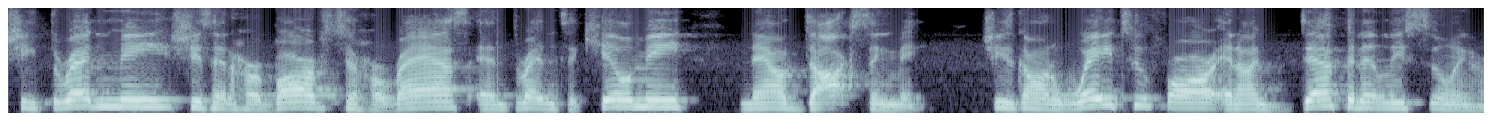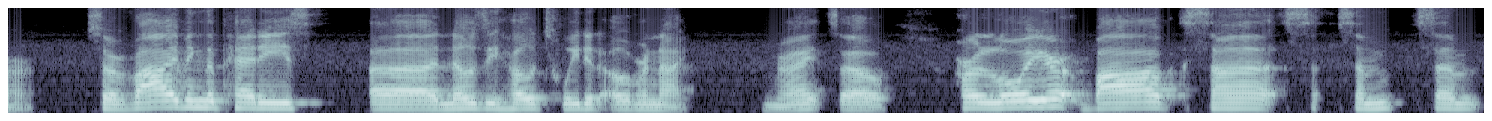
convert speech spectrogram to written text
She threatened me. She sent her barbz to harass and threatened to kill me, now doxing me. She's gone way too far, and I'm definitely suing her. Surviving the petties, uh, Nosy Heaux tweeted overnight. Right? So her lawyer, Bob Sa- Sa- Sam- Sam-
